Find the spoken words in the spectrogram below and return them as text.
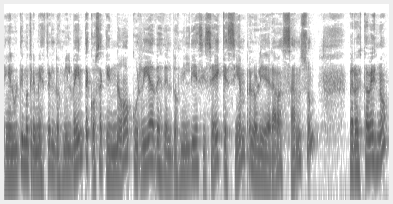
en el último trimestre del 2020, cosa que no ocurría desde el 2016, que siempre lo lideraba Samsung. Pero esta vez no.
